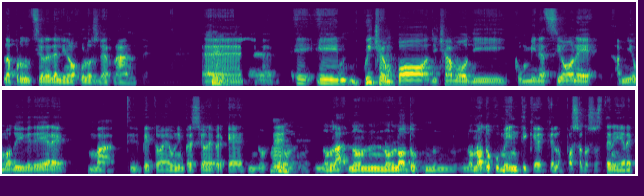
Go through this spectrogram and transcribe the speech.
alla produzione dell'inoculo svernante. Eh, e, e, qui c'è un po', diciamo, di combinazione, a mio modo di vedere, ma ti ripeto, è un'impressione perché non, mm. non, non, non do, ho documenti che, che, lo possano sostenere,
